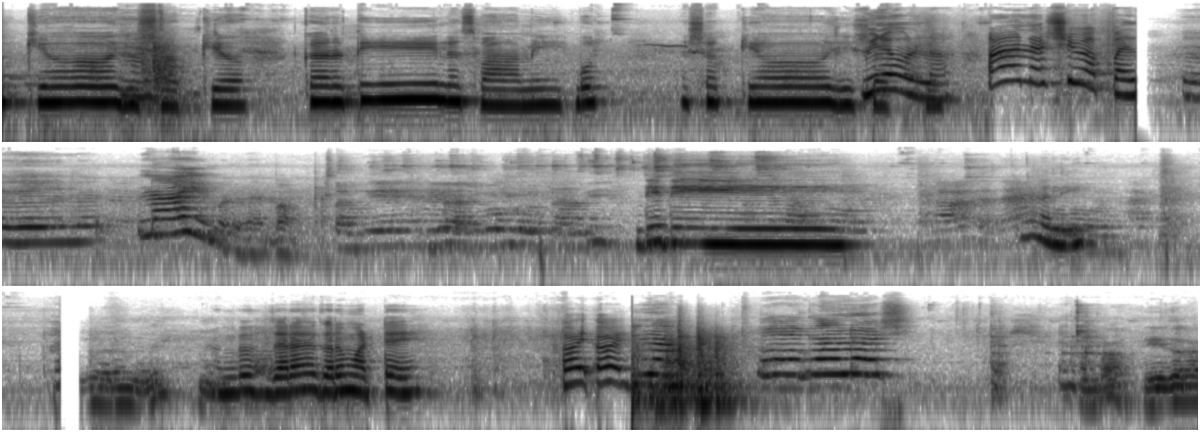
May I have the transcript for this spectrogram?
अरे अशक्य हि शक्य करतील स्वामी. बोल. अशक्य हि बाप्पा. दीदी. जरा गरम वाटतंय. अय अय हे जरा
